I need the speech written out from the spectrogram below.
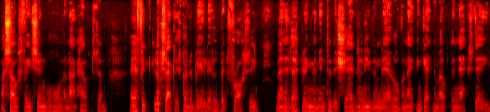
a south facing wall, and that helps them. If it looks like it's going to be a little bit frosty, then I just bring them into the shed and leave them there overnight and get them out the next day.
